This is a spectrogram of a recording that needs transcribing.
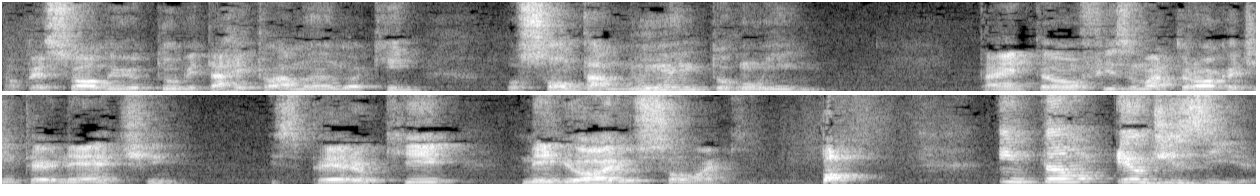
O pessoal do YouTube está reclamando aqui. O som tá muito ruim. Tá? Então eu fiz uma troca de internet. Espero que melhore o som aqui. Bom, então eu dizia,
